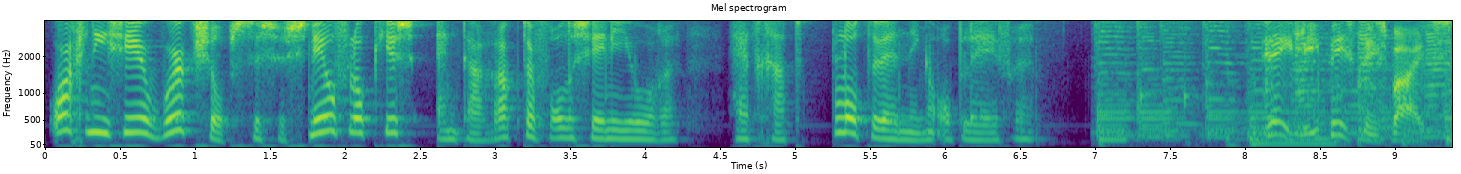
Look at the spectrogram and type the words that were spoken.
Organiseer workshops tussen sneeuwvlokjes en karaktervolle senioren. Het gaat plotwendingen opleveren. Daily Business Bites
